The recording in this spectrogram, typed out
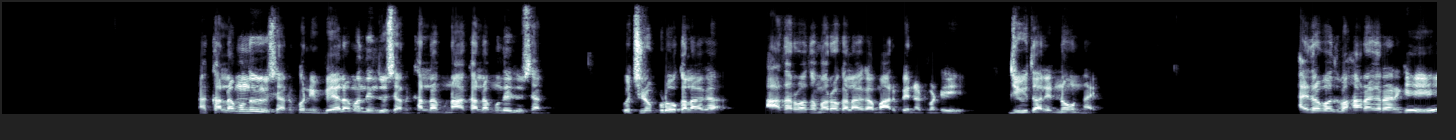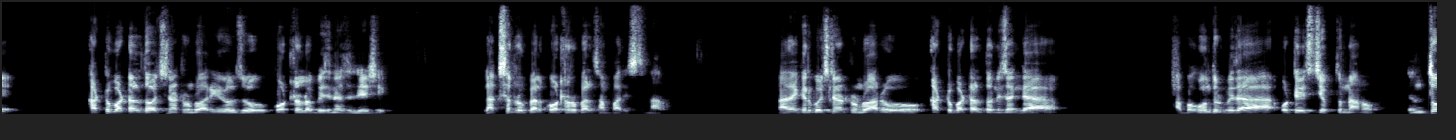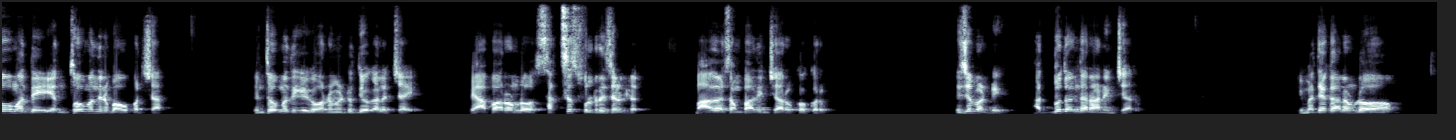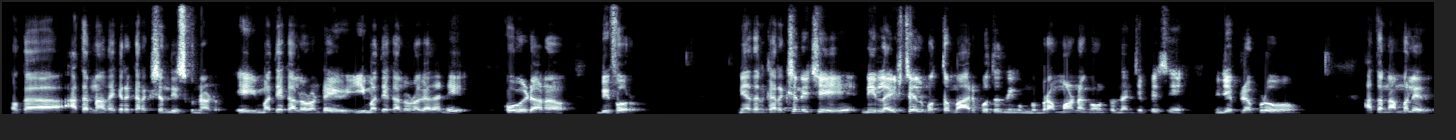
నా కళ్ళ ముందు చూశాను కొన్ని వేల మందిని చూశాను కళ్ళ నా కళ్ళ ముందే చూశాను. వచ్చినప్పుడు ఒకలాగా ఆ తర్వాత మరొకలాగా మారిపోయినటువంటి జీవితాలు ఎన్నో ఉన్నాయి. హైదరాబాద్ మహానగరానికి కట్టుబట్టలతో వచ్చినటువంటి వారు ఈరోజు కోట్లలో బిజినెస్లు చేసి లక్షల రూపాయలు కోట్ల రూపాయలు సంపాదిస్తున్నారు. నా దగ్గరకు వచ్చినటువంటి వారు కట్టుబట్టలతో నిజంగా ఆ భగవంతుడి మీద ఒట్టేసి చెప్తున్నాను. ఎంతో మంది ఎంతో మందిని బాగుపరిచారు. ఎంతోమందికి గవర్నమెంట్ ఉద్యోగాలు వచ్చాయి వ్యాపారంలో సక్సెస్ఫుల్ రిజల్ట్ బాగా సంపాదించారు ఒక్కొక్కరు. నిజమండి అద్భుతంగా రాణించారు. ఈ మధ్యకాలంలో ఒక అతను నా దగ్గర కరెక్షన్ తీసుకున్నాడు. ఈ మధ్యకాలంలో అంటే ఈ మధ్యకాలంలో కదండి కోవిడ్ అన బిఫోర్ నీ అతను కరెక్షన్ ఇచ్చి నీ లైఫ్ స్టైల్ మొత్తం మారిపోతుంది నీకు బ్రహ్మాండంగా ఉంటుందని చెప్పేసి నేను చెప్పినప్పుడు అతను నమ్మలేదు.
